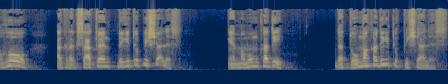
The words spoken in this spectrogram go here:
Oho, agragsaken dagiti opisyales. Ngayon mamum kadi, daduma ka dagiti opisyales.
